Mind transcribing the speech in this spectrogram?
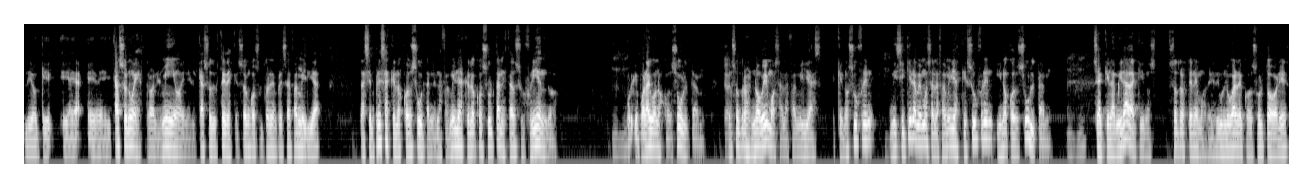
le digo que eh, en el caso nuestro, en el mío, en el caso de ustedes que son consultores de empresas de familia, las empresas que los consultan, las familias que lo consultan están sufriendo, porque por algo nos consultan. Nosotros no vemos a las familias que no sufren, ni siquiera vemos a las familias que sufren y no consultan. O sea que la mirada que nosotros tenemos desde un lugar de consultores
